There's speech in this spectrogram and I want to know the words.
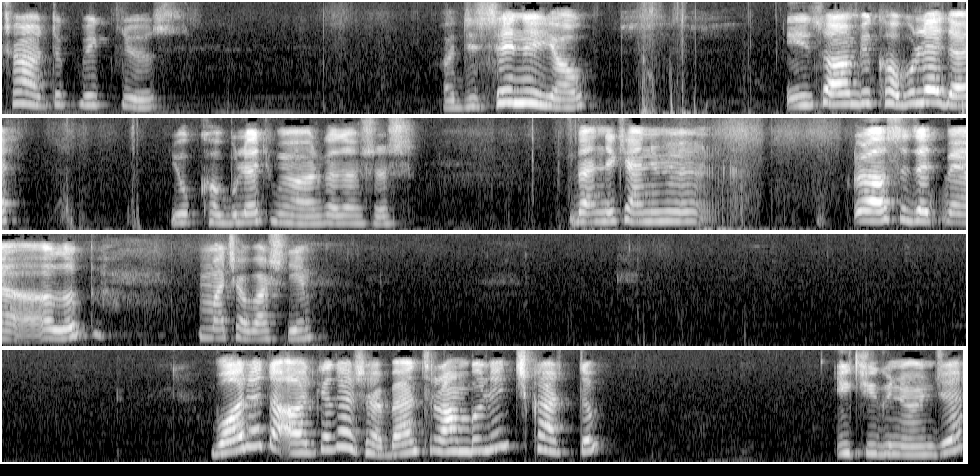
Çağırdık bekliyoruz. Hadi seni yav. İnsan bir kabul eder. Yok kabul etmiyor arkadaşlar. Ben de kendimi rahatsız etmeye alıp maça başlayayım. Bu arada arkadaşlar ben trambolin çıkarttım. iki gün önce.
